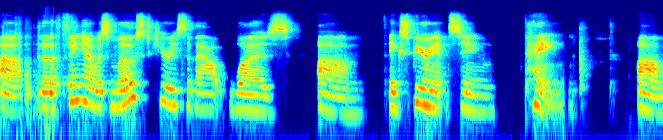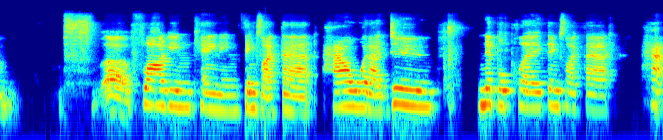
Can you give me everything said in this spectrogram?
Uh, the thing I was most curious about was um, experiencing pain, um, f- uh, flogging, caning, things like that. How would I do nipple play, things like that? How,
